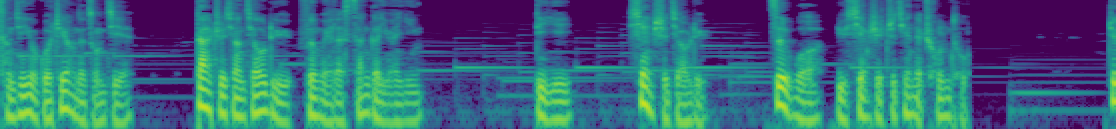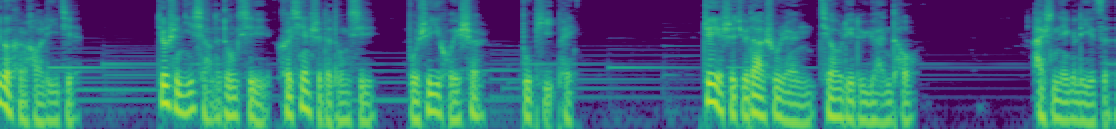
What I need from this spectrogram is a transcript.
曾经有过这样的总结，大致将焦虑分为了三个原因。第一，现实焦虑，自我与现实之间的冲突。这个很好理解，就是你想的东西和现实的东西不是一回事儿，不匹配。这也是绝大多数人焦虑的源头。还是那个例子，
